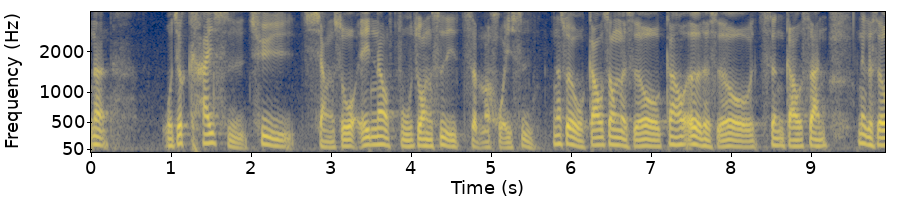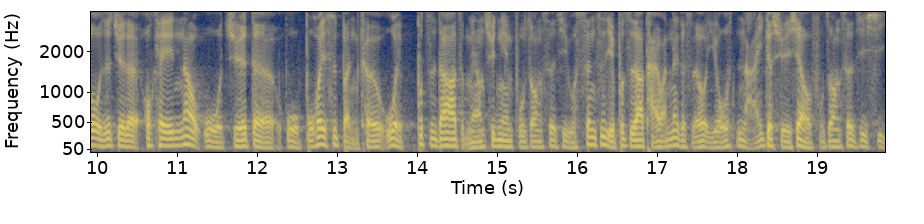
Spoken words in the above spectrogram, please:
那我就开始去想说，诶，那服装是怎么回事？那所以，我高中的时候，高二的时候升高三，那个时候我就觉得，OK，那我觉得我不会是本科，我也不知道要怎么样去念服装设计，我甚至也不知道台湾那个时候有哪一个学校服装设计系。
